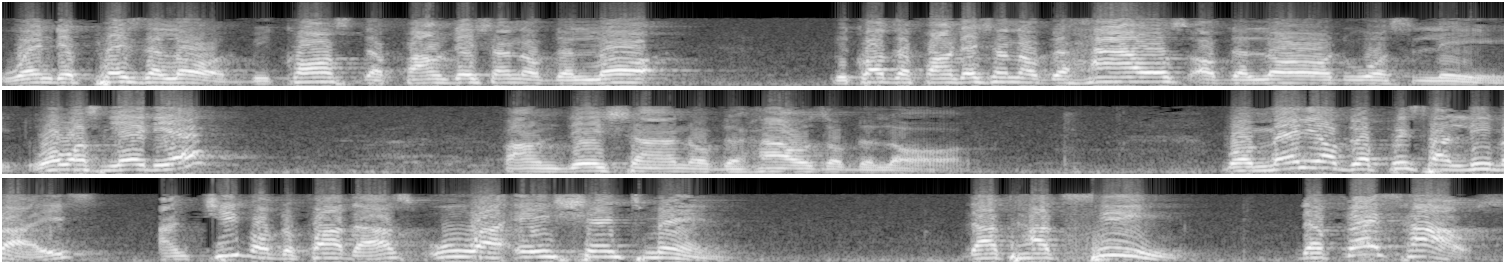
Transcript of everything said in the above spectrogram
when they praised the Lord because the foundation of the Lord, because the foundation of the house of the Lord was laid. What was laid here? Foundation of the house of the Lord. But many of the priests and Levites and chief of the fathers who were ancient men that had seen the first house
